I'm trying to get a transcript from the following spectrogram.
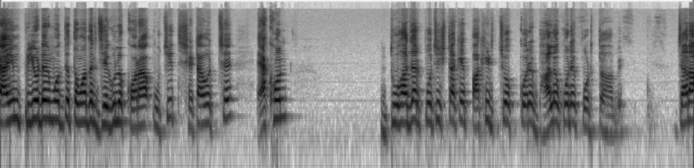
টাইম পিরিয়ডের মধ্যে তোমাদের যেগুলো করা উচিত সেটা হচ্ছে এখন দু হাজার পঁচিশটাকে পাখির চোখ করে ভালো করে পড়তে হবে। যারা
